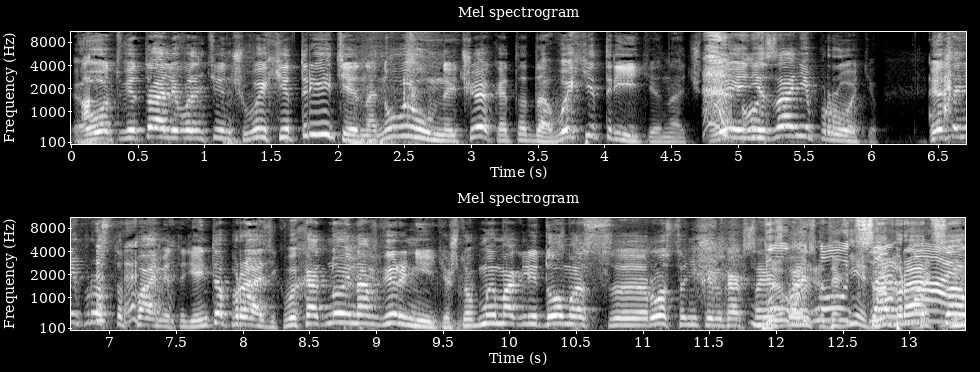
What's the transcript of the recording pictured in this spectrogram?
Вот, Виталий Валентинович, вы хитрите, ну вы умный человек, это да, вы хитрите, значит, вы ни за, ни против. Это не просто памятный день, это праздник. Выходной нам верните, чтобы мы могли дома с э, родственниками, как сами Ну, ну, нет, собраться,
